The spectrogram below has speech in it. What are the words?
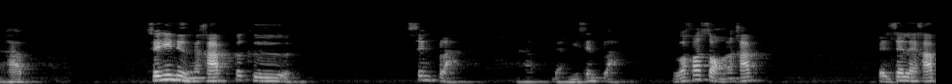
นะครับเส้นที่หนึ่งนะครับก็คือ เส้นปลักนะครับแบบนี้เส้นปลักหรือว่าข้อสองนะครับเป็นเส้นอะไรครับ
